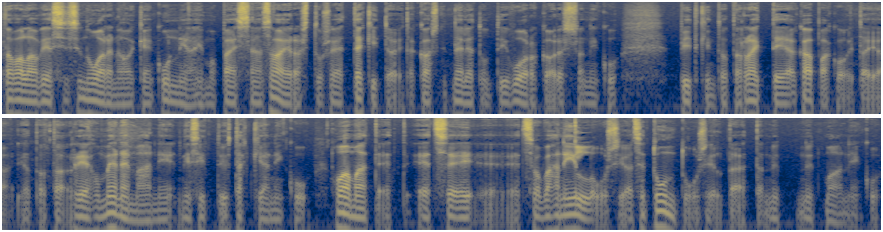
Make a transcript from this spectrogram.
tavallaan vielä siis nuorena oikein kunnianhimo päissään sairastui se, että teki töitä 24 tuntia vuorokaudessa niin kuin pitkin tota raitteja ja kapakoita ja, ja tota riehu menemään, niin, niin sitten yhtäkkiä niin kuin huomaa, että et, et se, et se on vähän illuusio, että se tuntuu siltä, että nyt, nyt mä oon niin kuin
